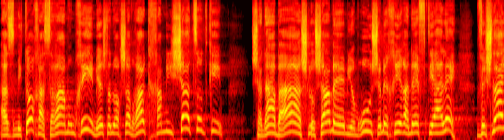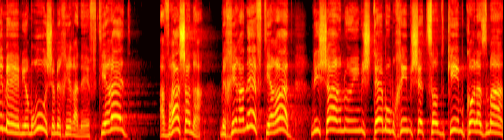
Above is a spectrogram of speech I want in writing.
אז מתוך העשרה המומחים יש לנו עכשיו רק חמישה צודקים. שנה הבאה שלושה מהם יאמרו שמחיר הנפט יעלה, ושניים מהם יאמרו שמחיר הנפט ירד. עברה שנה, מחיר הנפט ירד. נשארנו עם שתי מומחים שצודקים כל הזמן.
